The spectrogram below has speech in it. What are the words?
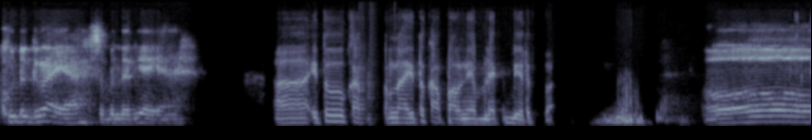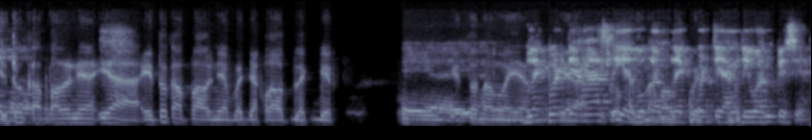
kudegra ya sebenarnya ya. Ah, itu karena itu kapalnya Blackbeard pak Oh. itu kapalnya ya itu kapalnya bajak laut Blackbeard Iya, itu iya, nama iya. yang Blackbird ya, yang itu asli ya, bukan Blackbird Queen. yang di One Piece ya.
